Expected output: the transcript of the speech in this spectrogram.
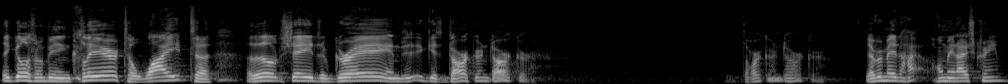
It goes from being clear to white to little shades of gray, and it gets darker and darker. Darker and darker. You ever made homemade ice cream?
